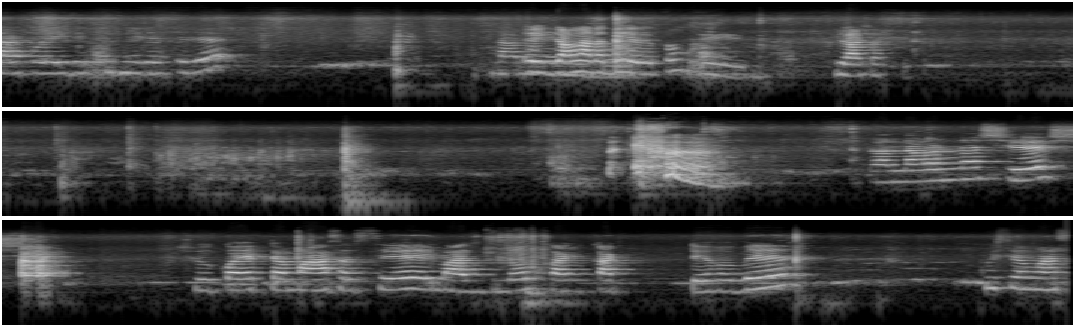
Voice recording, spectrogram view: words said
তারপরে এই যে রেখে যে এই জানলাটা দিয়ে দে তো। এই আসছে। রান্না বান্না শেষ কয়েকটা মাছ আছে এই মাছগুলো কাটতে হবে। কুইসা মাছ।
